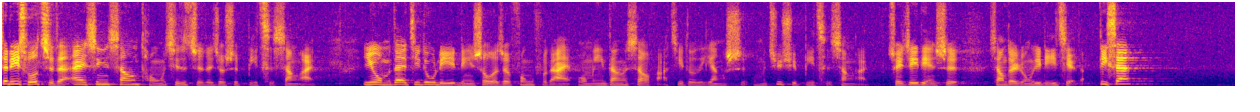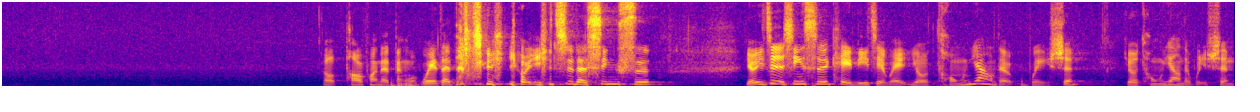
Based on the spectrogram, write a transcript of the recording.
这里所指的爱心相同，其实指的就是彼此相爱。因为我们在基督里领受了这丰富的爱，我们应当效法基督的样式，我们继续彼此相爱。所以这一点是相对容易理解的。第三，哦，PowerPoint 在等我，我也在等你。有一致的心思，有一致的心思可以理解为有同样的尾声，有同样的尾声。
